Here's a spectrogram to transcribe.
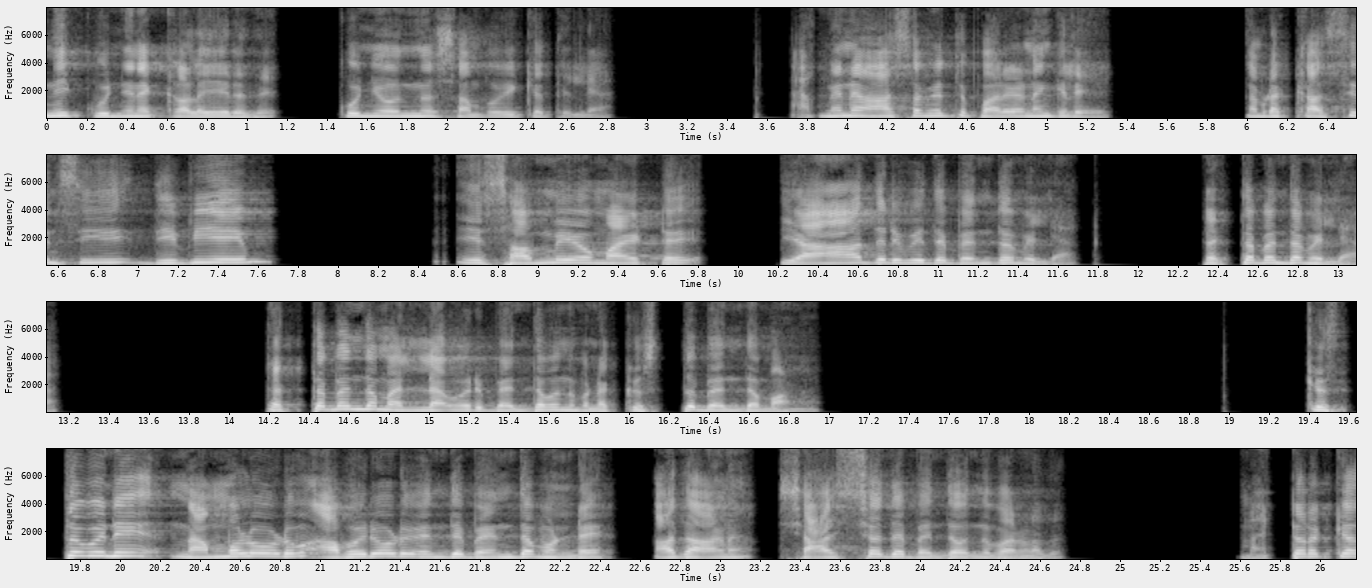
നീ കുഞ്ഞിനെ കളയരുത്. കുഞ്ഞൊന്നും സംഭവിക്കത്തില്ല. അങ്ങനെ ആ സമയത്ത് പറയണമെങ്കിലേ നമ്മുടെ കസിൻസ് ഈ ദിവ്യയും ഈ സൗമ്യവുമായിട്ട് യാതൊരുവിധ ബന്ധമില്ല രക്തബന്ധമില്ല. രക്തബന്ധമല്ല ഒരു ബന്ധമെന്ന് പറഞ്ഞാൽ ക്രിസ്തു ബന്ധമാണ് ക്രിസ്തുവിന് നമ്മളോടും അവരോടും എന്ത് ബന്ധമുണ്ട്? അതാണ് ശാശ്വത ബന്ധം എന്ന് പറയുന്നത്. മറ്റൊരൊക്കെ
